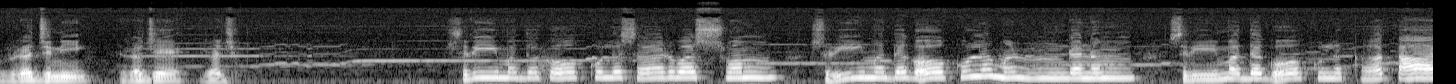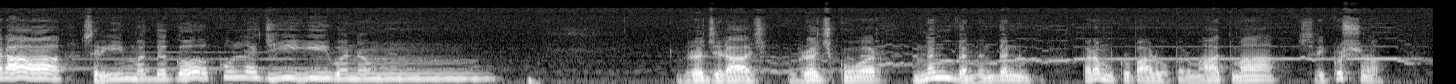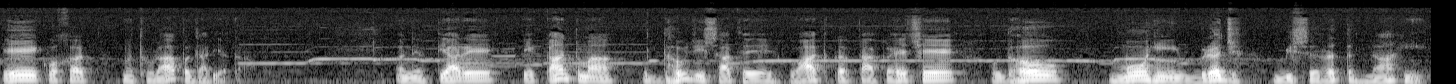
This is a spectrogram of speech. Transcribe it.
વ્રજની રજે રજ. શ્રીમદ ગોકુલ સર્વસ્વમ, શ્રીમદ ગોકુલ મંડનમ, શ્રીમદ ગોકુલ કતારા, શ્રીમદ ગોકુલ જીવનમ. વ્રજરાજ વ્રજકુંવર નંદ નંદન, પરમ કૃપાળુ પરમાત્મા, શ્રી કૃષ્ણ. એક વખત મથુરા પધાર્યા હતા. અને ત્યારે એકાંતમાં ઉદ્ધવજી સાથે વાત કરતા કહે છે, ઉદ્ધવ, મોહી બ્રજ બિસરત નાહી.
